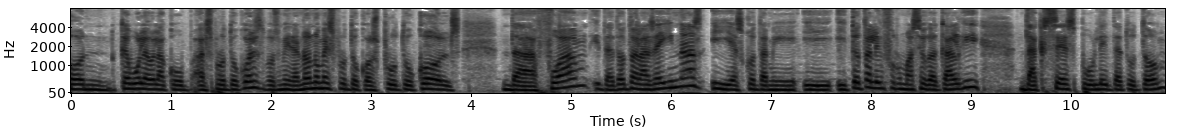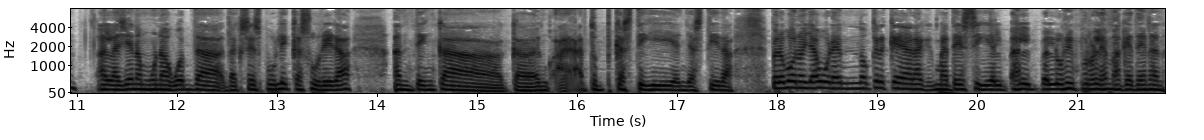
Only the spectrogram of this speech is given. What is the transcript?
on, què voleu la CUP? Els protocols? Doncs mira, no només protocols, protocols de FUAM i de totes les eines i, escolta'm, i, i, i tota la informació que calgui d'accés públic de tothom a la gent amb una web d'accés públic que s'obrirà, entenc que, que a tot que estigui enllestida. Però bueno, ja veurem, no crec que ara mateix sigui l'únic problema que tenen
